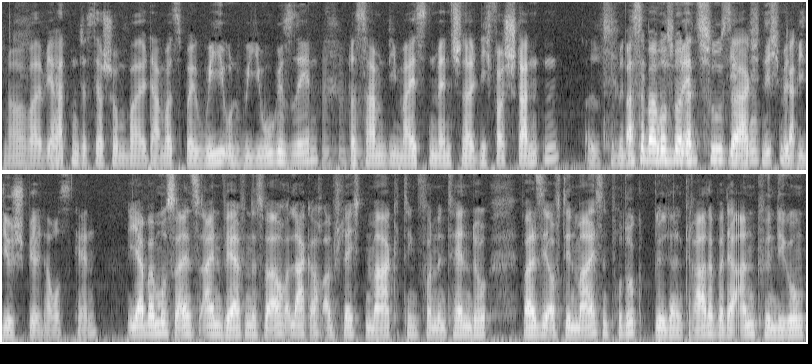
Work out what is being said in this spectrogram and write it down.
Ne, weil wir ja. hatten das ja schon mal damals bei Wii und Wii U gesehen. Das haben die meisten Menschen halt nicht verstanden. Also Was aber muss man dazu sagen, die sich nicht mit Videospielen auskennen. Ja, aber man muss eins einwerfen, das war auch, lag auch am schlechten Marketing von Nintendo, weil sie auf den meisten Produktbildern, gerade bei der Ankündigung,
